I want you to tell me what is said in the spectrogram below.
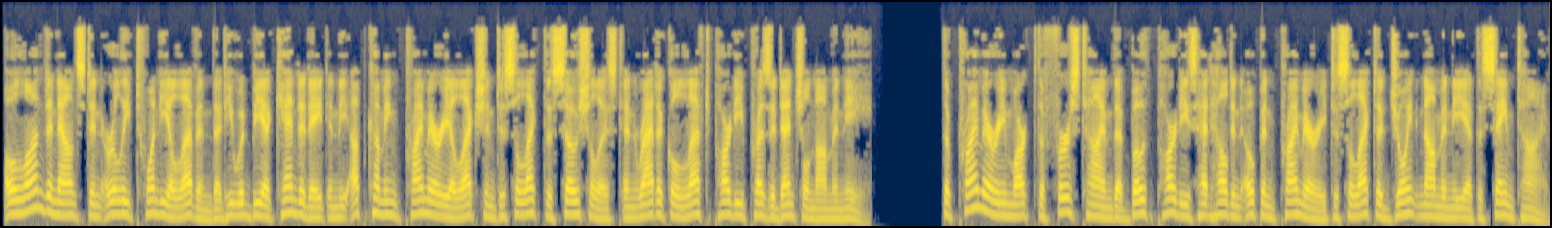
Hollande announced in early 2011 that he would be a candidate in the upcoming primary election to select the Socialist and Radical Left Party presidential nominee. The primary marked the first time that both parties had held an open primary to select a joint nominee at the same time.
